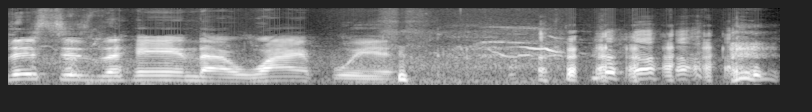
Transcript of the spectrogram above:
this is the hand I wipe with.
